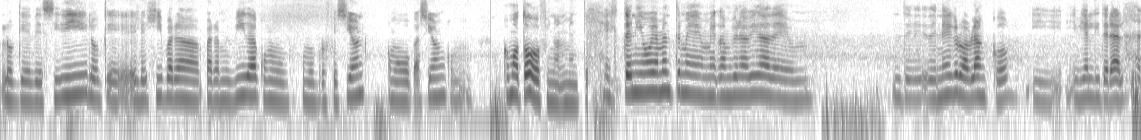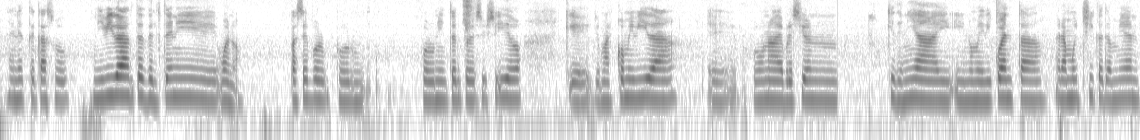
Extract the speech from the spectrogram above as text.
lo que decidí, lo que elegí para, para mi vida como, como profesión, como vocación, como, como todo finalmente. El tenis obviamente me, cambió la vida de, de, negro a blanco y, bien literal en este caso. Mi vida antes del tenis, bueno, pasé por, por, un intento de suicidio que marcó mi vida, eh, por una depresión que tenía y, y no me di cuenta, era muy chica también,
